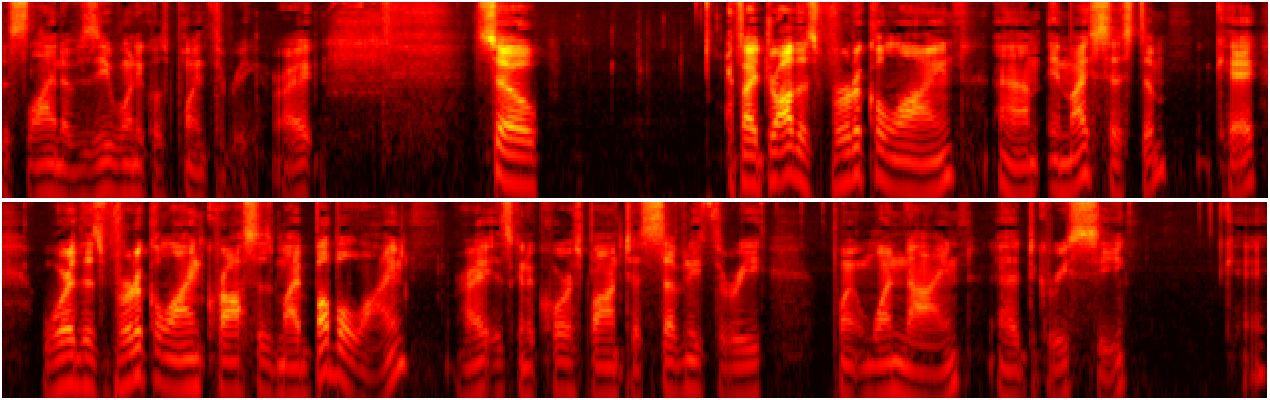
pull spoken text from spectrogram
this line of z1 equals 0.3, right? So if I draw this vertical line um, in my system, okay, where this vertical line crosses my bubble line, right, is going to correspond to 73.19 uh, degrees C, okay.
